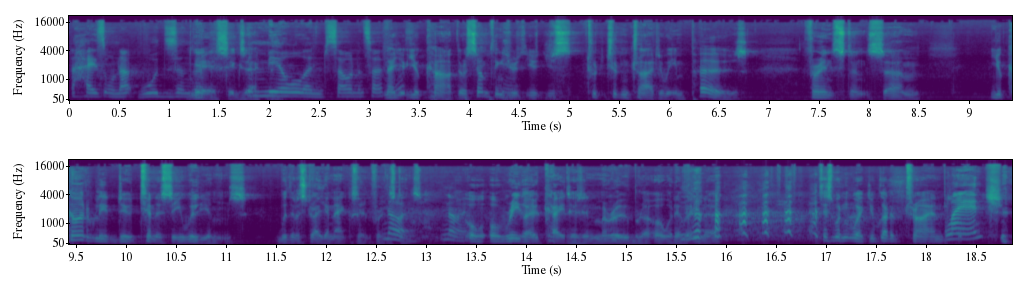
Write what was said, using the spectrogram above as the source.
the hazelnut woods and the, Yes, the mill and so on and so No, forth. you, you can't. There are some things you, you just t- shouldn't try to impose. For instance, um, you can't really do Tennessee Williams with an Australian accent, for instance. no. Or, or relocate it in Maroubra or whatever, you know. it just wouldn't work. You've got to try and. Blanche.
